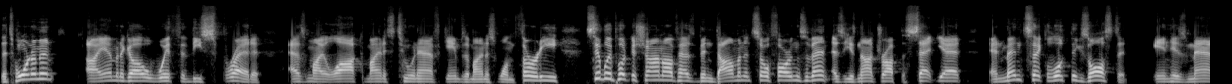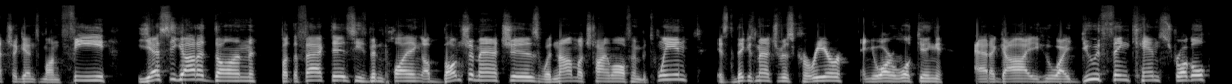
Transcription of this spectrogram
the tournament. I am going to go with the spread as my lock, minus two and a half games at minus 130. Simply put, Khachanov has been dominant so far in this event as he has not dropped a set yet, and Mensik looked exhausted in his match against Monfils. Yes, he got it done, but the fact is he's been playing a bunch of matches with not much time off in between. It's the biggest match of his career, and you are looking at a guy who I do think can struggle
